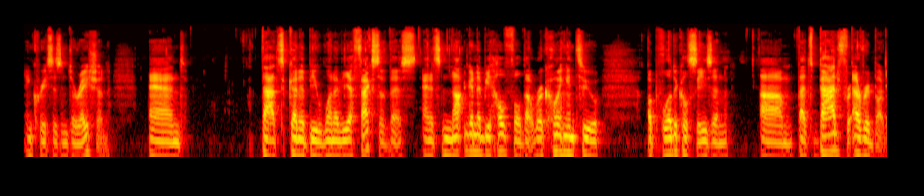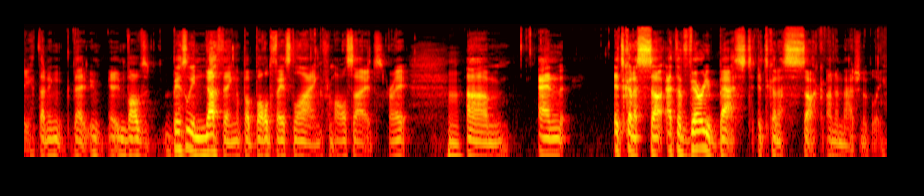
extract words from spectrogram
increases in duration. And that's going to be one of the effects of this. And it's not going to be helpful that we're going into a political season um, that's bad for everybody, that, in, that in, involves basically nothing but bald faced lying from all sides, right? Um, and it's going to suck. At the very best, it's going to suck unimaginably.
